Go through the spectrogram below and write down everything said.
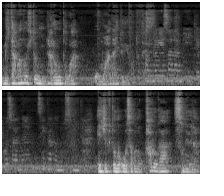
御霊の人になろうとは思わないということです。エジプトの王様のパロがそのような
